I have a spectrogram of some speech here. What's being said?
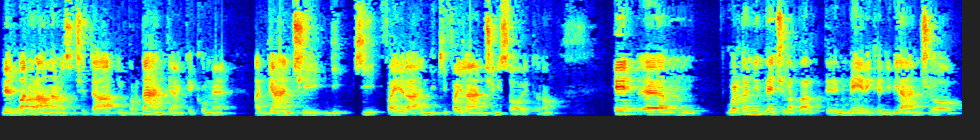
nel panorama è una società importante anche come agganci di chi fa i, di chi fa i lanci di solito. No? E ehm, guardando invece la parte numerica di bilancio,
